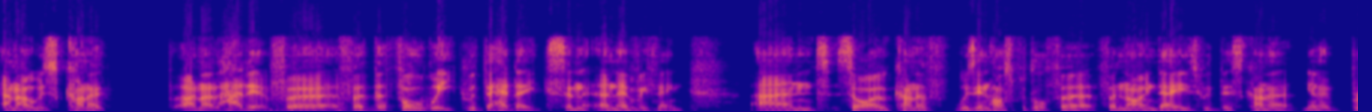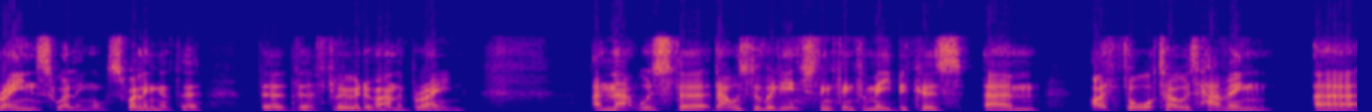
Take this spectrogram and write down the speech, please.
and I was kind of and I'd had it for for the full week with the headaches and, and everything. And so I kind of was in hospital for for nine days with this kind of you know brain swelling or swelling of the the, the fluid around the brain. And that was the that was the really interesting thing for me because um, I thought I was having uh,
